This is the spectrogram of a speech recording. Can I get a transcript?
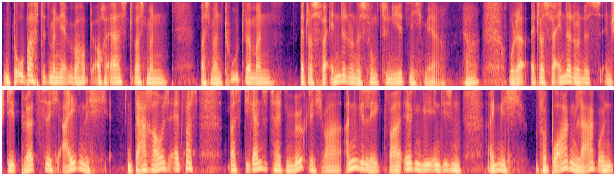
beobachtet man ja überhaupt auch erst, was man, was man tut, wenn man etwas verändert und es funktioniert nicht mehr. Ja, oder etwas verändert und es entsteht plötzlich eigentlich daraus etwas, was die ganze Zeit möglich war, angelegt war, irgendwie in diesem eigentlich verborgen lag und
